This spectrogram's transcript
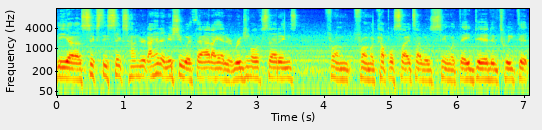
The uh, 6600. I had an issue with that. I had original settings from from a couple sites. I was seeing what they did and tweaked it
